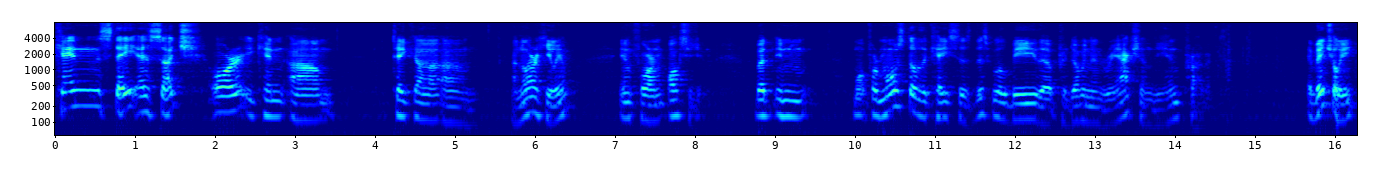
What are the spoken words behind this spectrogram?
can stay as such or it can um, take um, another helium and form oxygen. But in for most of the cases, this will be the predominant reaction, the end product. Eventually,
